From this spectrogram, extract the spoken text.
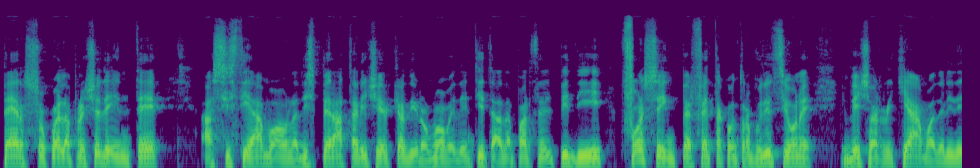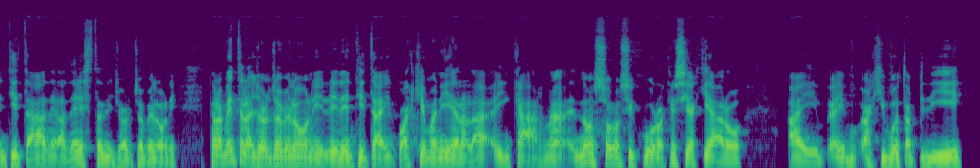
perso quella precedente, assistiamo a una disperata ricerca di una nuova identità da parte del PD, forse in perfetta contrapposizione invece al richiamo dell'identità della destra di Giorgia Meloni. Però mentre la Giorgia Meloni l'identità in qualche maniera la incarna, non sono sicuro che sia chiaro ai, ai, a chi vota PD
